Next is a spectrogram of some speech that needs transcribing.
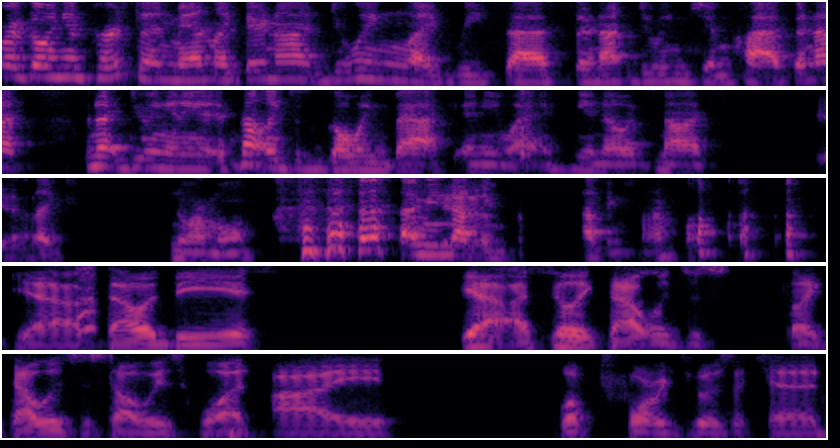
are going in person, man, like they're not doing like recess, they're not doing gym class, they're not they're not doing any. It's not like just going back anyway, you know. It's not yeah. like normal. I mean, yeah. nothing's nothing's normal. yeah, that would be. Yeah, I feel like that would just like that was just always what I looked forward to as a kid.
